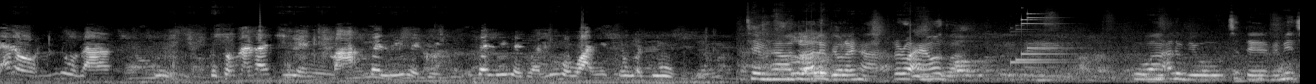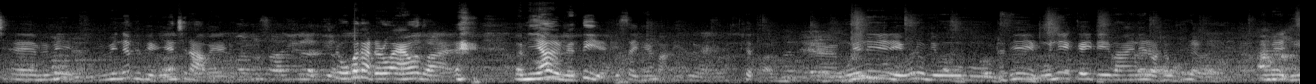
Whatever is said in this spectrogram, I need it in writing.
အဲ့တော့လူတို့ကဒီဆုံးခံစားရှိရနေမှာအသက်လေးနဲ့တွေ့အသက်လေးနဲ့ဆိုတာလူဘဝရဲ့ကျိုးအကျိုးထင်မထားဘူးသူအဲ့လိုပြောလိုက်တာတော်တော်အံ့ဩသွား ကိုကအဲ့လိုမျိုးချစ်တယ်မမေအဲမမေမမေနဲ့ဖေဖေအရင်ချစ်တာပဲလို့ဟိုဘက်ကတော်တော်အံ့ဩသွားတယ်မမြင်ရပေမဲ့သိတယ်လေစိတ်ထဲမှာလေအဲ့လိုမျိုးဖြစ်သွားတယ်မွေးနေ့တွေအဲ့လိုမျိုးဟိုတပြည့်မွေးနေ့ကိတ်တွေပိုင်းနဲ့တော့ထုတ်ဘူးတယ်ပေါ့အမေဒီ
